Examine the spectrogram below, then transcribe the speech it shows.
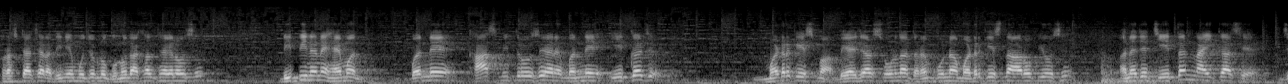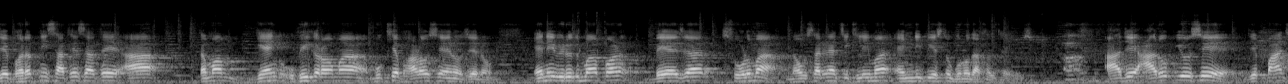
ભ્રષ્ટાચાર અધિનિયમ મુજબનો ગુનો દાખલ થયેલો છે. બિપિન અને હેમંત બંને ખાસ મિત્રો છે અને બંને એક જ મર્ડર કેસમાં, બે હજાર સોળના ધરમપુરના મર્ડર કેસના આરોપીઓ છે અને જે ચેતન નાયકા છે, જે ભરતની સાથે સાથે આ તમામ ગેંગ ઊભી કરવામાં મુખ્ય ભાડો છે એનો, જેનો. એની વિરુદ્ધમાં પણ બે હજાર સોળમાં નવસારીના ચીખલીમાં એનડીપીએસનો ગુનો દાખલ થયેલો છે. આ જે આરોપીઓ છે, જે પાંચ,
